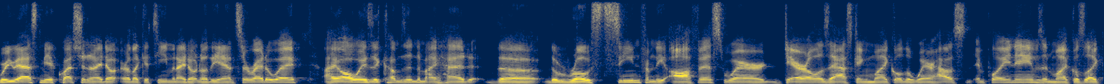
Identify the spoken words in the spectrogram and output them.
where you ask me a question and I don't, or like a team and I don't know the answer right away, I always it comes into my head the the roast scene from The Office where Darryl is asking Michael the warehouse employee names, and Michael's like,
